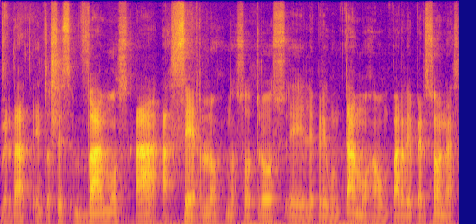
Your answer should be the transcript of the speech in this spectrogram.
¿verdad? Entonces vamos a hacerlo. Nosotros eh, le preguntamos a un par de personas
